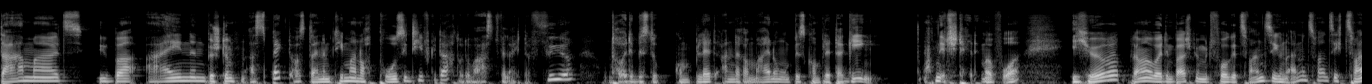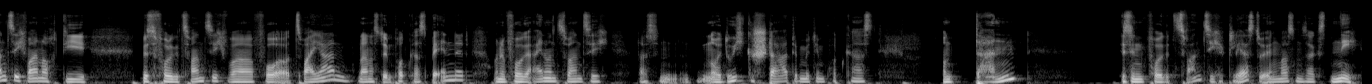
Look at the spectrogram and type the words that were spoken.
damals über einen bestimmten Aspekt aus deinem Thema noch positiv gedacht oder warst vielleicht dafür und heute bist du komplett anderer Meinung und bist komplett dagegen. Und jetzt stell dir mal vor, ich höre, bleiben wir bei dem Beispiel mit Folge 20 und 21. 20 war noch die, bis Folge 20 war vor zwei Jahren, dann hast du den Podcast beendet und in Folge 21 hast du neu durchgestartet mit dem Podcast. Und dann ist in Folge 20 erklärst du irgendwas und sagst, nee,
